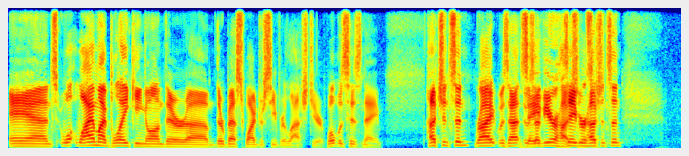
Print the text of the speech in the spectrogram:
And wh- why am I blanking on their um, their best wide receiver last year? What was his name? Hutchinson, right? Was that was that Xavier Xavier Hutchinson.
